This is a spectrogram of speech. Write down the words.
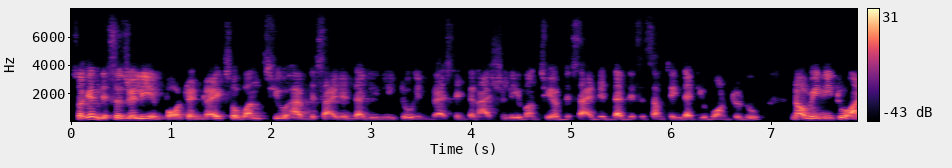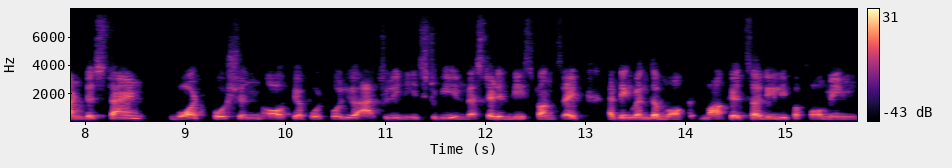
So again, this is really important, right? So once you have decided that you need to invest internationally, once you have decided that this is something that you want to do, now we need to understand what portion of your portfolio actually needs to be invested in these funds, right? I think when the markets are really performing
